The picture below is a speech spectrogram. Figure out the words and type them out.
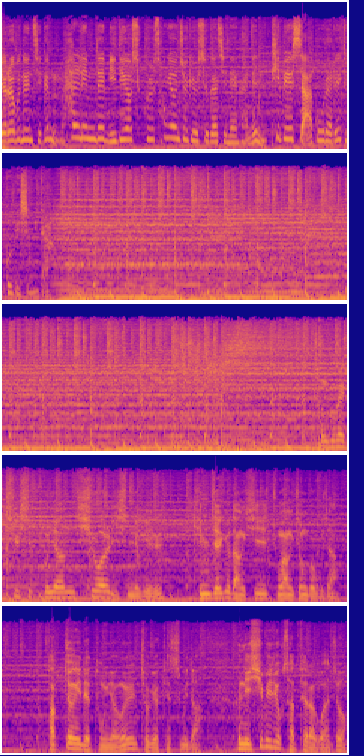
여러분은 지금 한림대 미디어 스쿨 송현주 교수가 진행하는 TBS 아고라를 듣고 계십니다. 1979년 10월 26일 김재규 당시 중앙정보부장 박정희 대통령을 저격했습니다. 흔히 10.26 사태라고 하죠.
